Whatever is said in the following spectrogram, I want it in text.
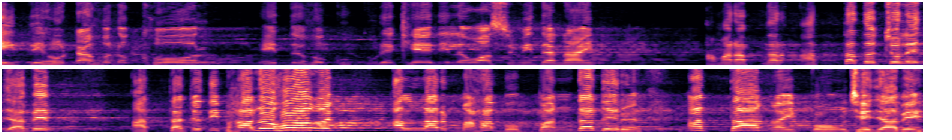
এই দেহটা হলো খোল, এই দেহ কুকুরে খেয়ে নিলেও অসুবিধা নাই। আমার আপনার আত্মা তো চলে যাবে। আত্মা যদি ভালো হয়, আল্লাহর মাহবুব বান্দাদের আত্মায় পৌঁছে যাবে।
